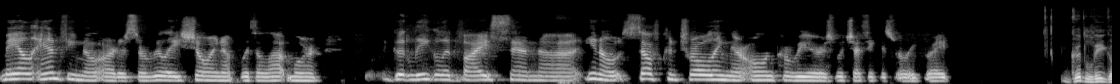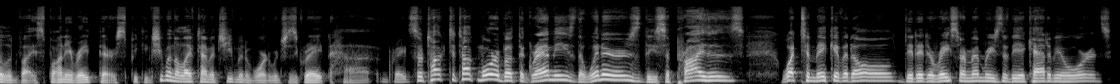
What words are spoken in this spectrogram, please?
male and female artists are really showing up with a lot more good legal advice and, uh, you know, self controlling their own careers, which I think is really great good legal advice. Bonnie Raitt there speaking. She won the Lifetime Achievement Award, which is great. Uh, great. So talk to talk more about the Grammys, the winners, the surprises, what to make of it all. Did it erase our memories of the Academy Awards?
